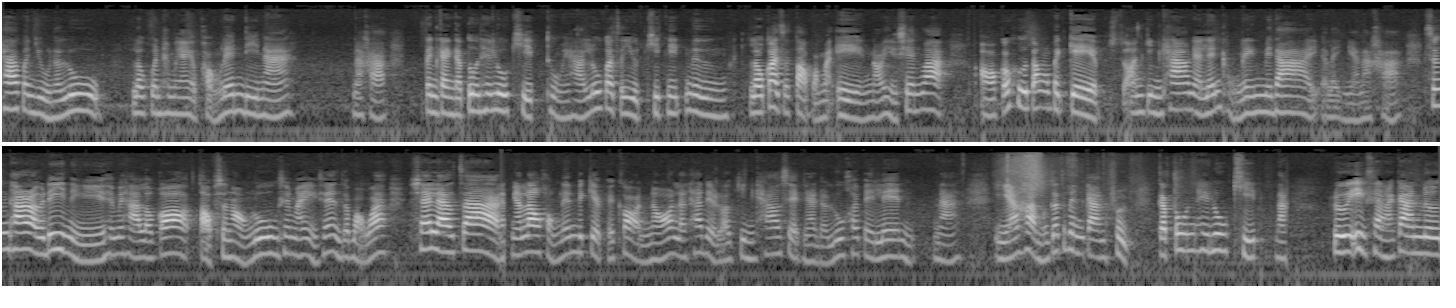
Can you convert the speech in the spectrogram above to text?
ข้าวกันอยู่นะลูก เราควรทำยังไงกับของเล่นดีนะนะคะเป็นการกระตุ้นให้ลูกคิดถูกไหมคะลูกอาจจะหยุดคิดนิดนึงแล้วก็อาจจะตอบออกมาเองเนาะอย่างเช่นว่า อ๋อก็คือต้องไปเก็บตอนกินข้าวเนี่ยเล่นของเล่นไม่ได้อะไรเงี้ยนะคะ ซึ่งถ้าเราได้ยินอย่างนี้ใช่ไหมคะเราก็ตอบสนองลูกใช่ไหมอย่างเช่นจะบอกว่าใช่แล้วจ้างั้นเราของเล่นไปเก็บไว้ก่อนเนาะแล้วถ้าเดี๋ยวเรากินข้าวเสร็จเนี่ยเดี๋ยวลูกค่อยไปเล่นนะอย่างเงี้ยค่ะมันก็จะเป็นการฝึกกระตุ้นให้ลูกคิดนะหรืออีกสถานการณ์หนึ่ง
